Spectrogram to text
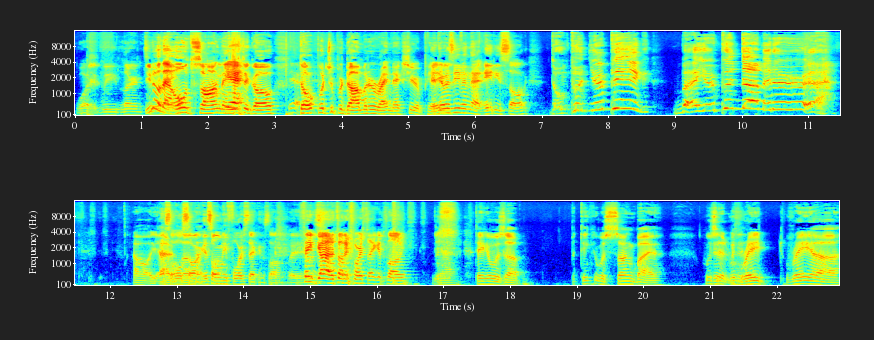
What did we learn? You know that old song that Yeah. used to go, Yeah. "Don't put your pedometer right next to your And pig." there was even that 80s song. Don't put your pig by your pedometer. Ah. Oh yeah, That's I the whole song. that It's only four seconds long. But it Thank was- God it's only four seconds long. Yeah, I think it was uh, I think it was sung by, who's Was it- it? was it- Ray Ray uh,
